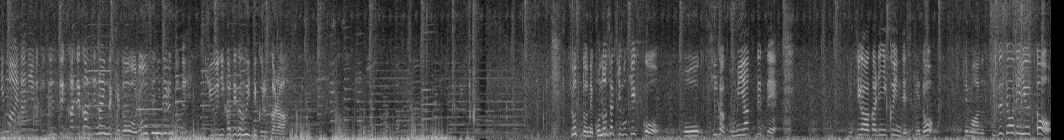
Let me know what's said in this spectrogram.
木の間にいると全然風感じないんだけど稜線に出るとね急に風が吹いてくるから。ちょっとねこの先も結構こう木が混み合ってて道が分かりにくいんですけどでもあの地図上で言うと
